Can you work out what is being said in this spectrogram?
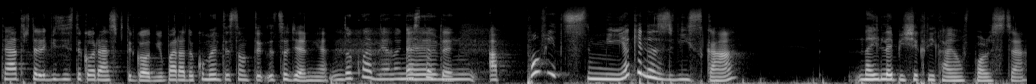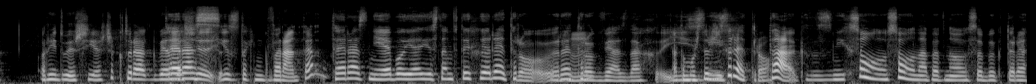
Teatr telewizji jest tylko raz w tygodniu, para dokumenty są ty- codziennie. Dokładnie, no niestety. Um, a powiedz mi, jakie nazwiska najlepiej się klikają w Polsce? Orientujesz się jeszcze, która gwiazda teraz, jest takim gwarantem? Teraz nie, bo ja jestem w tych retro, mhm. retro gwiazdach. A to może też jest retro? Tak, z nich są, są na pewno osoby, które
